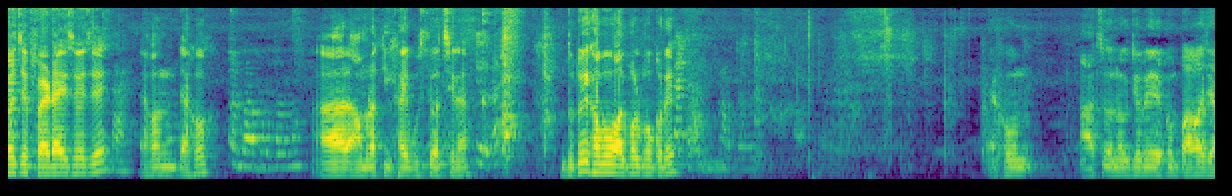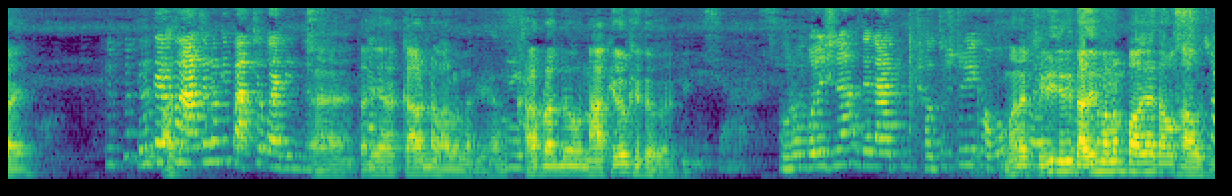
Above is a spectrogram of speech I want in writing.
হয়েছে ফ্রাইড রাইস হয়েছে। এখন দেখো। আর আমরা কি খাই বুঝতে পারছি না। দুটোই খাব অল্প অল্প করে। এখন আছে অনেকজনে এরকম পাওয়া যায়। পাচ্ছ কয়দিন হ্যাঁ তাহলে আর কার না ভালো লাগে? খারাপ লাগলেও না খেলেও খেতে হবে আর কি। ওরম বলিস না যে না সন্তুষ্ট খাব মানে ফ্রি যদি দাদির মালাম পাওয়া যায় তাও খাওয়া উচিত।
